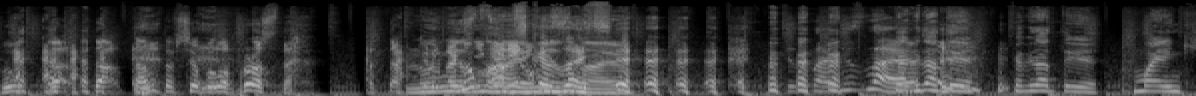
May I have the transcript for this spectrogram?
ну, та- та- там-то все было просто. Там Ну, не знаю, сказать. знаю. Не знаю, не знаю. Когда ты, когда ты маленький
